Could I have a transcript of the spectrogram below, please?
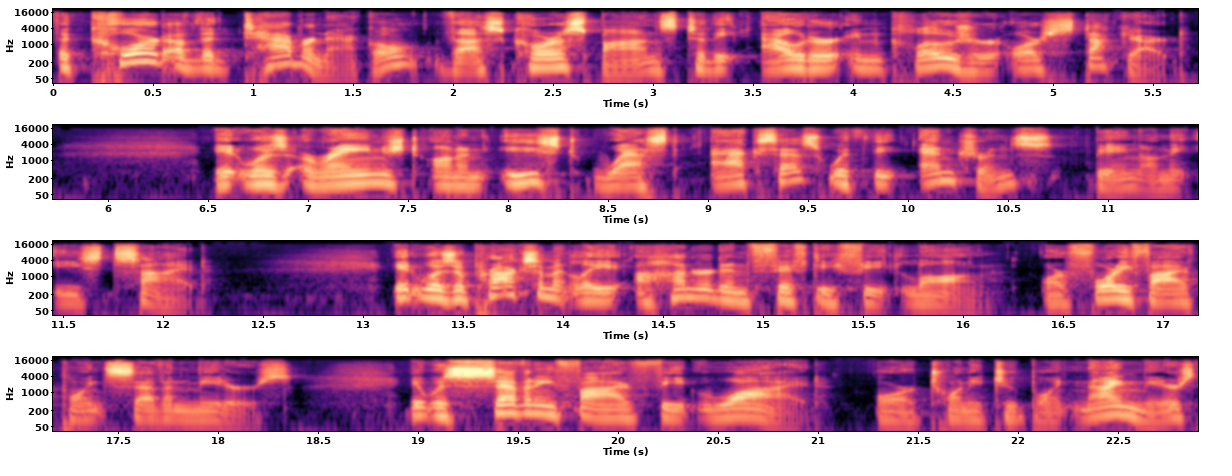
The court of the tabernacle thus corresponds to the outer enclosure or stockyard. It was arranged on an east west axis, with the entrance being on the east side. It was approximately 150 feet long, or 45.7 meters. It was 75 feet wide, or 22.9 meters,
